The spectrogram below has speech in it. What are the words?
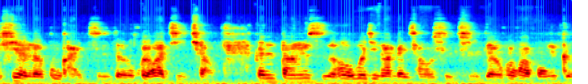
现了顾恺之的绘画技巧，跟当时候魏晋南北朝时期的绘画风格。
